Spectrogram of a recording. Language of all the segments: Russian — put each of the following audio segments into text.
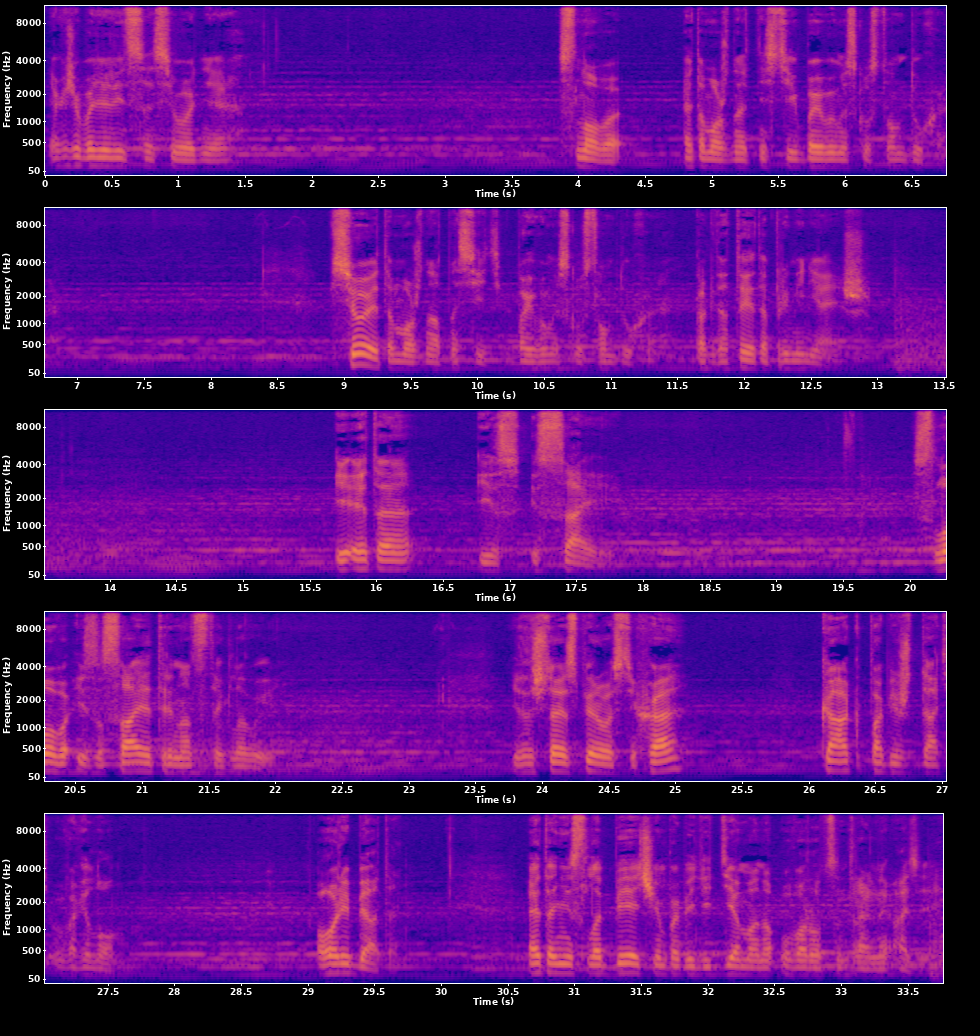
Я хочу поделиться сегодня снова. Это можно отнести к боевым искусствам духа. Все это можно относить к боевым искусствам духа, когда ты это применяешь. И это из Исаии. Слово из Исаии 13 главы. Я зачитаю с первого стиха, как побеждать Вавилон. О, ребята, это не слабее, чем победить демона у ворот Центральной Азии.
